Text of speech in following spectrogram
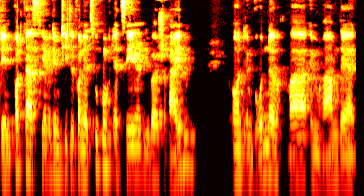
den Podcast hier mit dem Titel von der Zukunft erzählen überschreiben. Und im Grunde war im Rahmen der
